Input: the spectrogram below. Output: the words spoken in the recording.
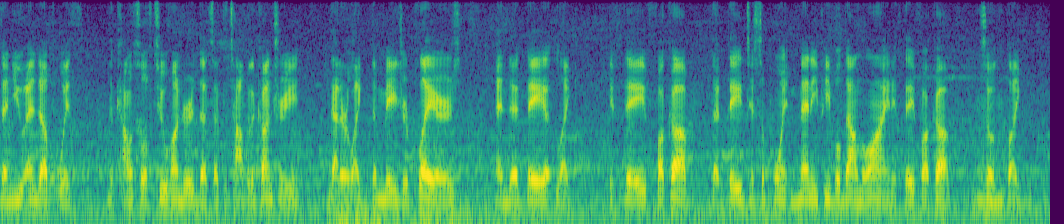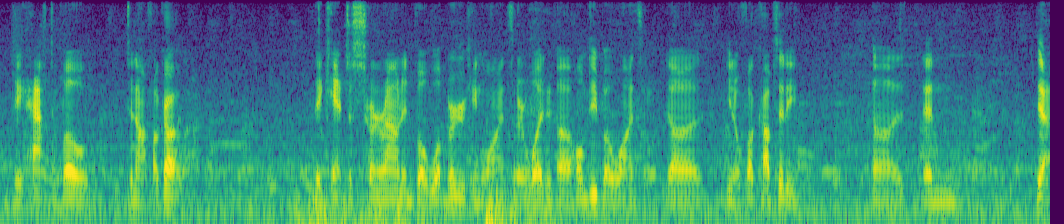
then you end up with the Council of 200 that's at the top of the country that are like the major players, and that they like if they fuck up, that they disappoint many people down the line if they fuck up. So like they have to vote to not fuck up. They can't just turn around and vote what Burger King wants or what uh, Home Depot wants. Uh, you know, fuck Cop City. Uh, and yeah,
